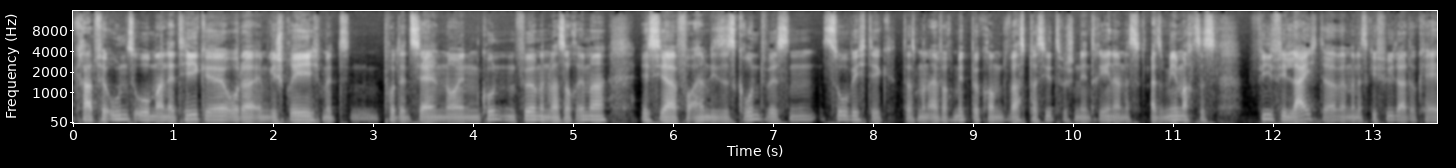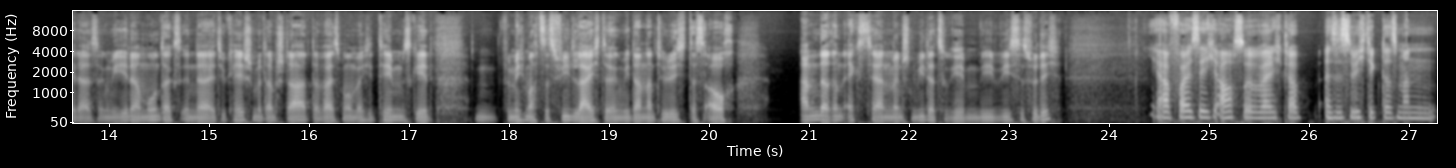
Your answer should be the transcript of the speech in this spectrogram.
gerade für uns oben an der Theke oder im Gespräch mit potenziellen neuen Kunden, Firmen, was auch immer, ist ja vor allem dieses Grundwissen so wichtig, dass man einfach mitbekommt, was passiert zwischen den Trainern. Das, also mir macht es viel, viel leichter, wenn man das Gefühl hat, okay, da ist irgendwie jeder montags in der Education mit am Start, da weiß man, um welche Themen es geht. Für mich macht es viel leichter, irgendwie dann natürlich das auch anderen externen Menschen wiederzugeben. Wie, wie ist es für dich? Ja, voll sehe ich auch so, weil ich glaube, es ist wichtig, dass man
